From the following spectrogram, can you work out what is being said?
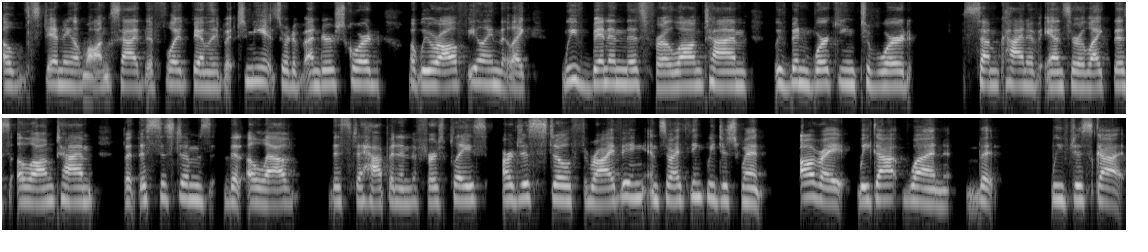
uh, standing alongside the Floyd family. But to me, it sort of underscored what we were all feeling that like we've been in this for a long time. We've been working toward some kind of answer like this a long time, but the systems that allowed this to happen in the first place are just still thriving. And so I think we just went, all right, we got one, but we've just got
